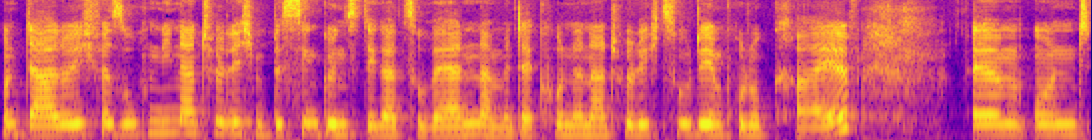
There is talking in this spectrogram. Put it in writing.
Und dadurch versuchen die natürlich ein bisschen günstiger zu werden, damit der Kunde natürlich zu dem Produkt greift. Ähm, und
